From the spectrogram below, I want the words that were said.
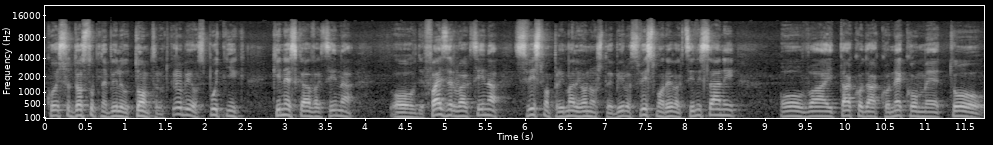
koje su dostupne bile u tom trenutku. Je bio Sputnik, kineska vakcina, ovdje Pfizer vakcina, svi smo primali ono što je bilo, svi smo revakcinisani. Ovaj, tako da ako nekome to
